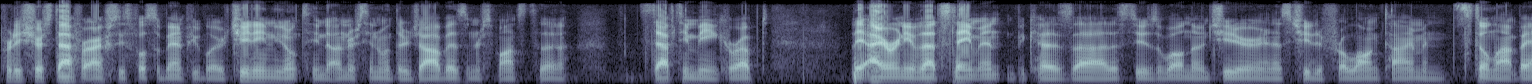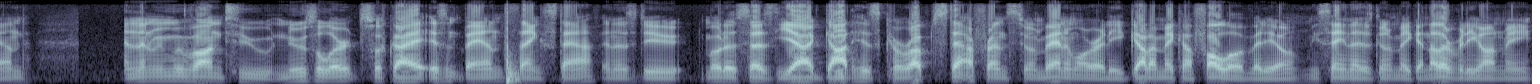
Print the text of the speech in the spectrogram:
pretty sure staff are actually supposed to ban people who are cheating. You don't seem to understand what their job is in response to the staff team being corrupt. The irony of that statement, because uh, this dude is a well-known cheater and has cheated for a long time and still not banned. And then we move on to news alert. SwiftGaia isn't banned, thanks staff. And this dude, Moto says, yeah, got his corrupt staff friends to unban him already. Gotta make a follow-up video. He's saying that he's gonna make another video on me.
